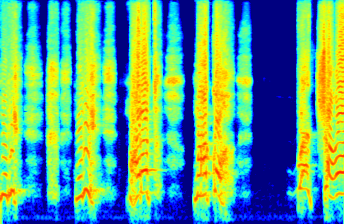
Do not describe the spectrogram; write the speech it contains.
मेरी मेरी भारत माँ को बचाओ।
